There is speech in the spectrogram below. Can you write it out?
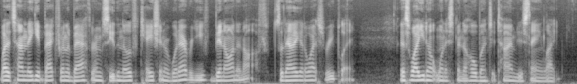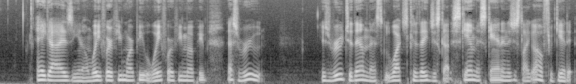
by the time they get back from the bathroom, see the notification or whatever, you've been on and off. So now they got to watch the replay. That's why you don't want to spend a whole bunch of time just saying, like, hey guys, you know, wait for a few more people, wait for a few more people. That's rude. It's rude to them that's watch because they just got to skim and scan and it's just like, oh, forget it.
